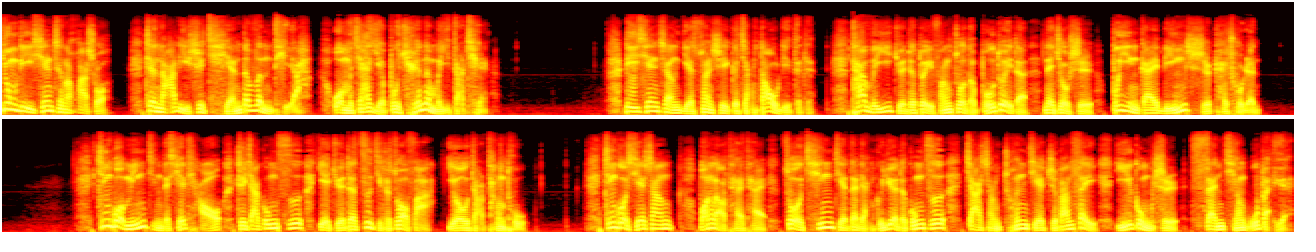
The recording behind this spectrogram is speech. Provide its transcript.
用李先生的话说：“这哪里是钱的问题啊？我们家也不缺那么一点钱。”李先生也算是一个讲道理的人，他唯一觉得对方做的不对的，那就是不应该临时开除人。经过民警的协调，这家公司也觉得自己的做法有点唐突。经过协商，王老太太做清洁的两个月的工资加上春节值班费，一共是三千五百元。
